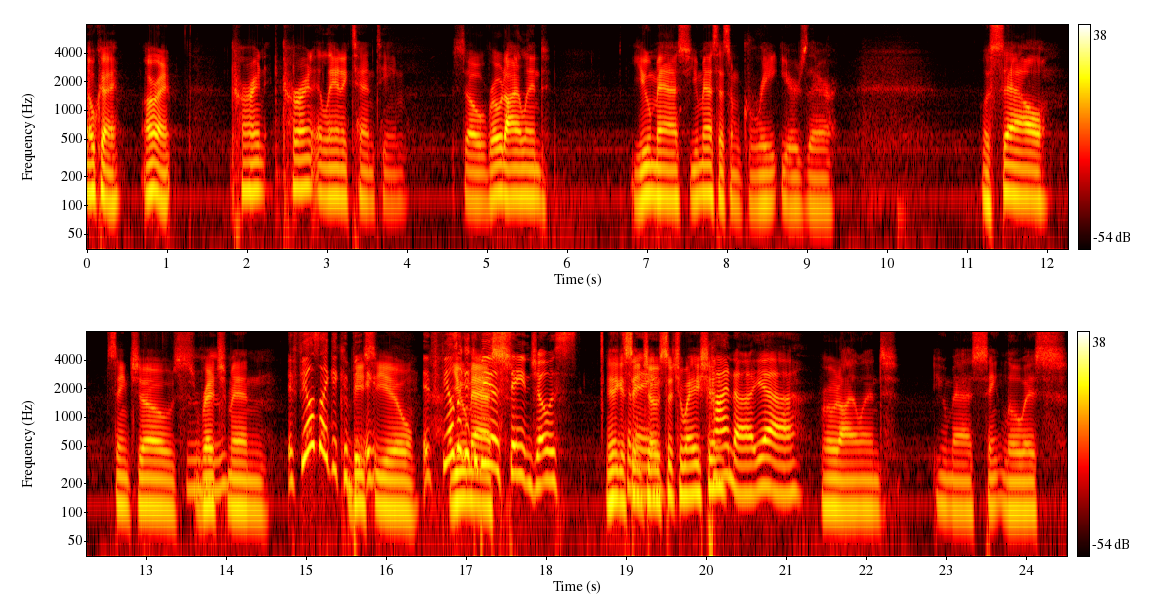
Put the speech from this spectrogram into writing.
Okay. All right. Current current Atlantic 10 team. So Rhode Island, UMass. UMass had some great years there. LaSalle, St. Joe's, Mm-hmm. Richmond, it feels like it could be. It, VCU. it feels like it could be a St. Joe's You think it's to St. Joe's situation? kinda, yeah. Rhode Island, UMass, St. Louis.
